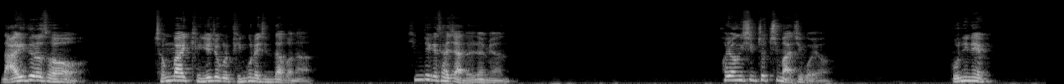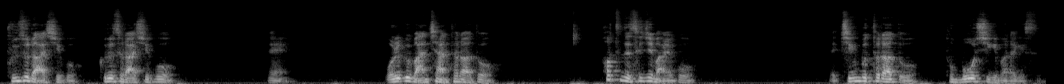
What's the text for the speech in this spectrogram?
나이 들어서 정말 경제적으로 빈곤해진다거나 힘들게 살지 않으려면 허영심 쫓지 마시고요. 본인의 분수를 아시고 그릇을 아시고 네. 월급 많지 않더라도 허튼 데 쓰지 말고 네, 지금부터라도 돈 모으시기 바라겠습니다.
